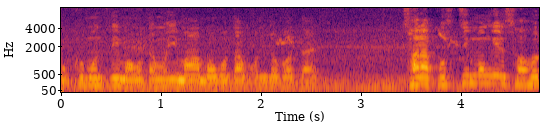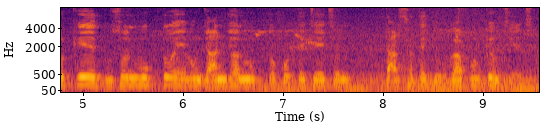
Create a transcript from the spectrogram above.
মুখ্যমন্ত্রী মমতাময়ী, মা মমতা বন্দ্যোপাধ্যায় সারা পশ্চিমবঙ্গের শহরকে দূষণমুক্ত এবং যানজটমুক্ত করতে চেয়েছেন, তার সাথে দুর্গাপুরকেও চেয়েছেন।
